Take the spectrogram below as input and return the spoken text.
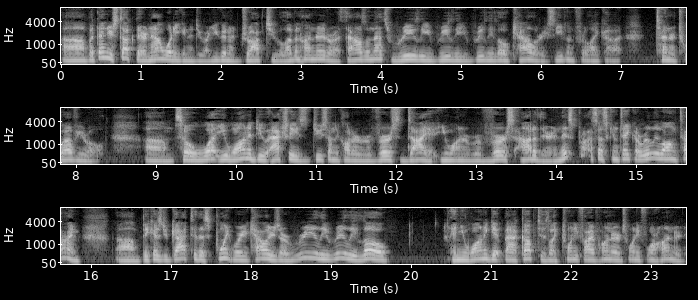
Uh, but then you're stuck there. Now, what are you going to do? Are you going to drop to 1100 or 1000? That's really, really, really low calories, even for like a 10 or 12 year old. Um, so what you want to do actually is do something called a reverse diet. You want to reverse out of there, and this process can take a really long time um, because you got to this point where your calories are really, really low and you want to get back up to like 2500 2400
